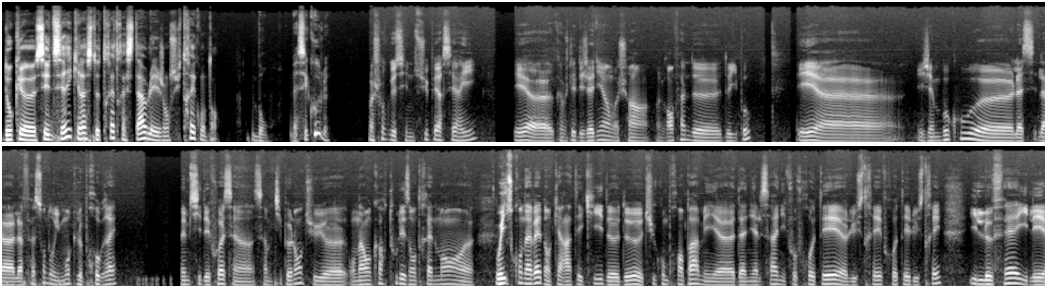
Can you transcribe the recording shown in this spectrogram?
Donc euh, c'est une série qui reste très très stable et j'en suis très content. Bon, bah c'est cool. Moi, je trouve que c'est une super série. Et euh, comme je l'ai déjà dit, hein, moi, je suis un, un grand fan de, de Hippo. Et, euh, et j'aime beaucoup euh, la, la- la façon dont il montre le progrès. Même si des fois c'est un, un petit peu lent, tu, on a encore tous les entraînements, Oui. tout ce qu'on avait dans Karate Kid de, de tu comprends pas, mais Daniel San, il faut frotter, lustrer, frotter, lustrer. Il le fait, il est,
